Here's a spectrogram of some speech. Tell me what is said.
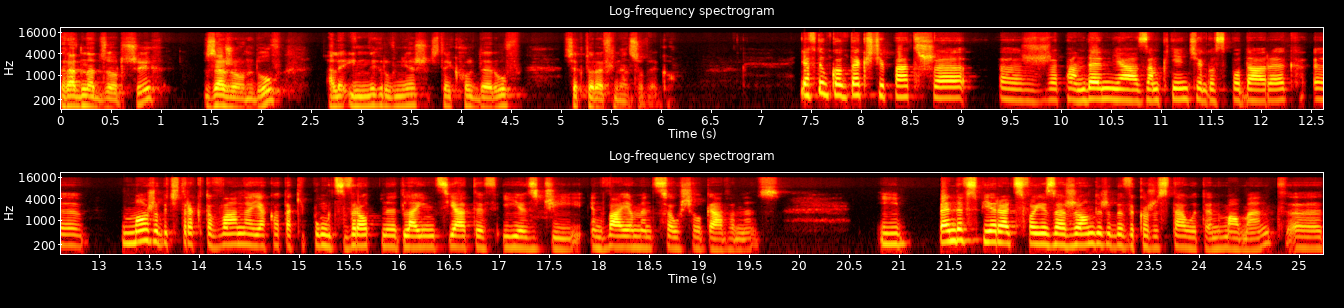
rad nadzorczych, zarządów, ale innych również stakeholderów sektora finansowego. Ja w tym kontekście patrzę, e, że pandemia, zamknięcie gospodarek e, może być traktowane jako taki punkt zwrotny dla inicjatyw ESG, Environment Social Governance. I Będę wspierać swoje zarządy, żeby wykorzystały ten moment. E,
